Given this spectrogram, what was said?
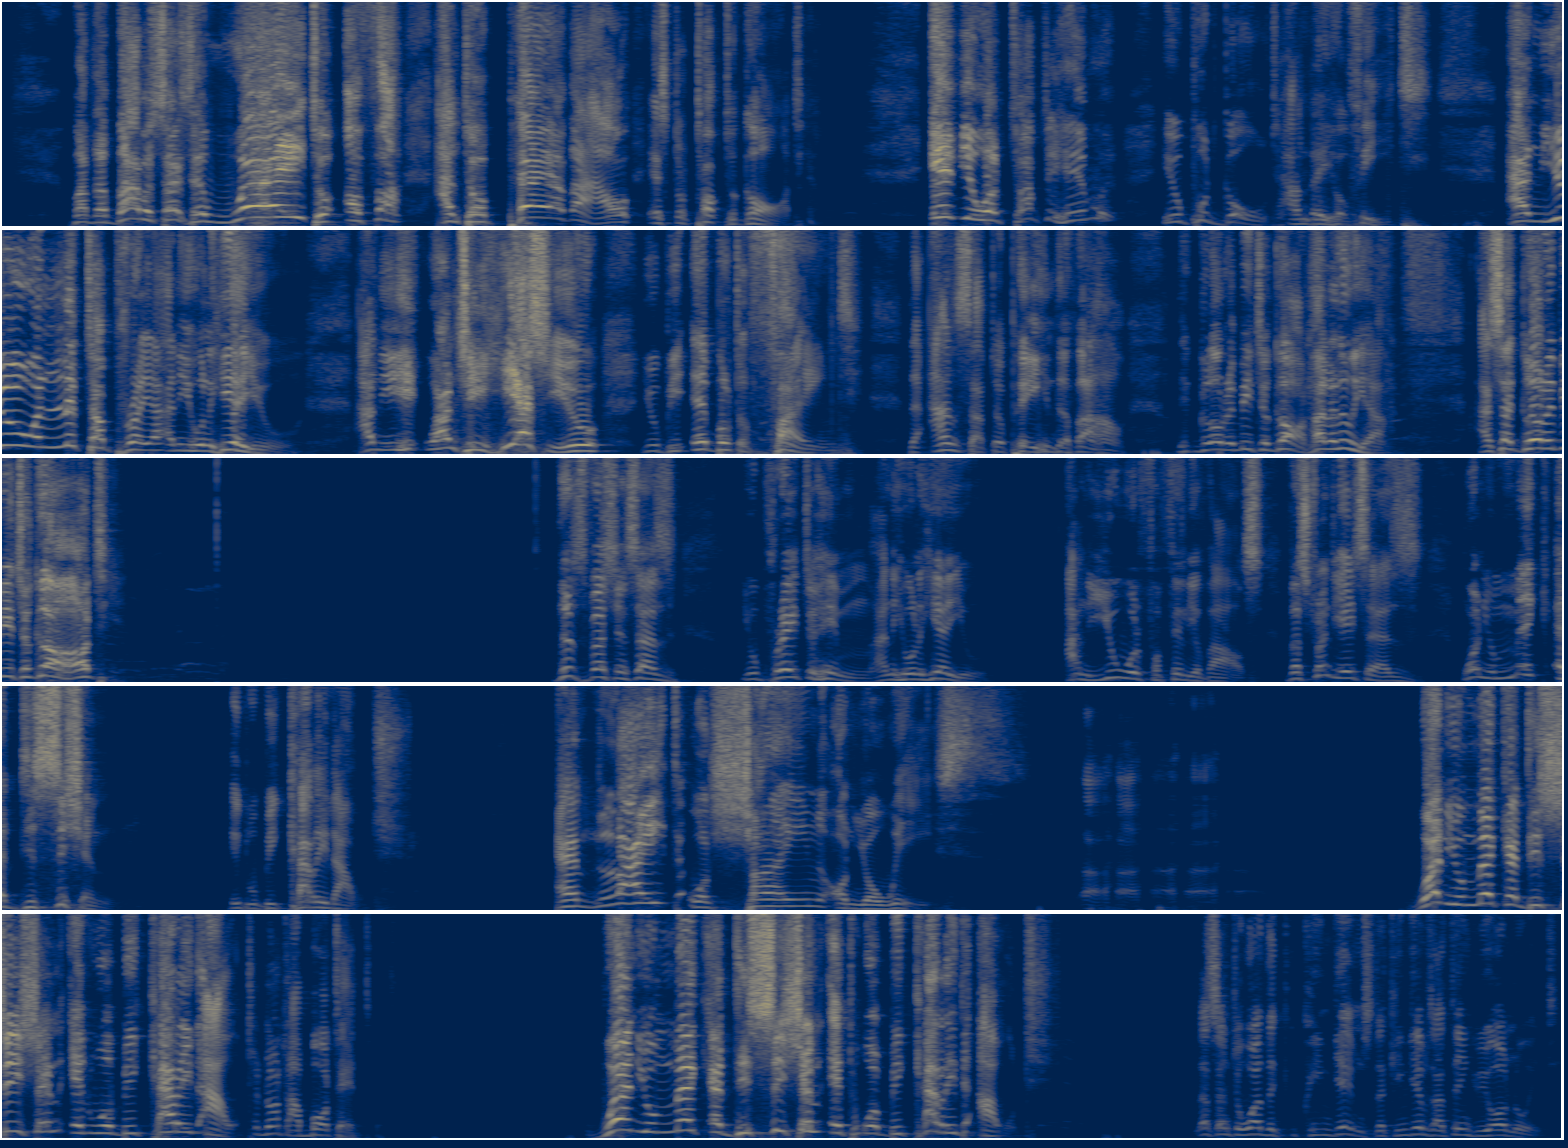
But the Bible says the way to offer and to pay a vow is to talk to God. If you will talk to Him, He'll put gold under your feet. And you will lift up prayer and He will hear you. And he, once He hears you, you'll be able to find the answer to paying the vow. The glory be to God. Hallelujah. I said, Glory be to God. This version says, You pray to him and he will hear you and you will fulfill your vows. Verse 28 says, When you make a decision, it will be carried out, and light will shine on your ways. when you make a decision, it will be carried out, not aborted. When you make a decision, it will be carried out. Listen to what the King James, the King James, I think we all know it.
